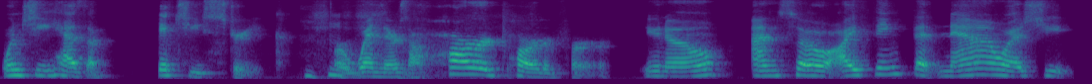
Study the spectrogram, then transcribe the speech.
when she has a bitchy streak or when there's a hard part of her, you know? And so i think that now as she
